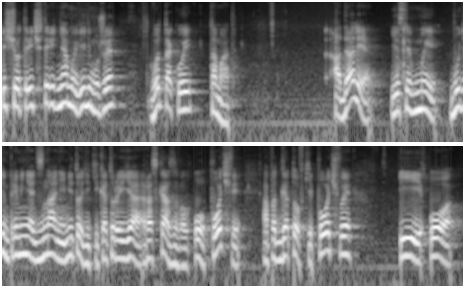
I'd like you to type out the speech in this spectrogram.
еще 3-4 дня мы видим уже вот такой томат. А далее, если мы будем применять знания, методики, которые я рассказывал о почве, о подготовке почвы и о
